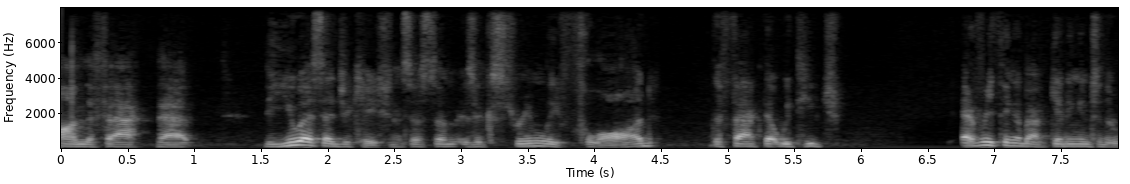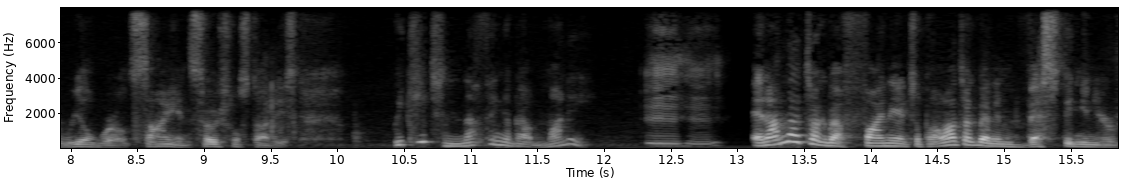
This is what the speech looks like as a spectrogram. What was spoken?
on the fact that the U.S. education system is extremely flawed. The fact that we teach everything about getting into the real world, science, social studies, we teach nothing about money. Mm-hmm. And I'm not talking about financial. I'm not talking about investing in your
